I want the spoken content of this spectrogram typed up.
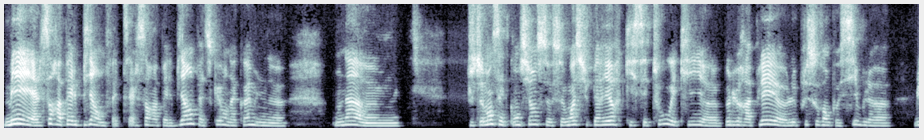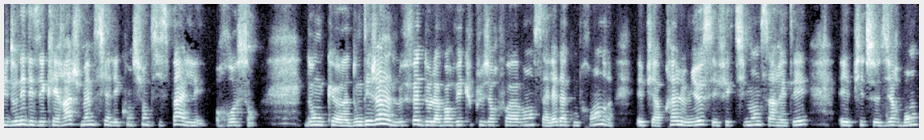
mais elle s'en rappelle bien en fait. Elle s'en rappelle bien parce qu'on a quand même une. On a euh, justement cette conscience, ce moi supérieur qui sait tout et qui euh, peut lui rappeler euh, le plus souvent possible, lui donner des éclairages, même si elle les conscientise pas, elle les ressent. Donc, donc déjà, le fait de l'avoir vécu plusieurs fois avant, ça l'aide à comprendre. Et puis après, le mieux, c'est effectivement de s'arrêter et puis de se dire, bon,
